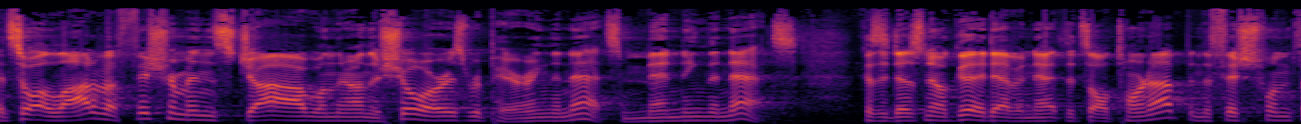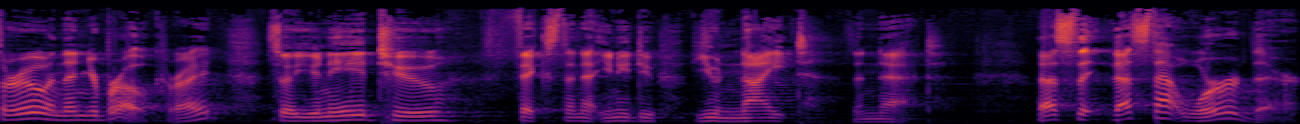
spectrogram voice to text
And so a lot of a fisherman's job when they're on the shore is repairing the nets, mending the nets because it does no good to have a net that's all torn up and the fish swim through and then you're broke, right? So you need to fix the net. You need to unite the net. That's, the, that's that word there.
